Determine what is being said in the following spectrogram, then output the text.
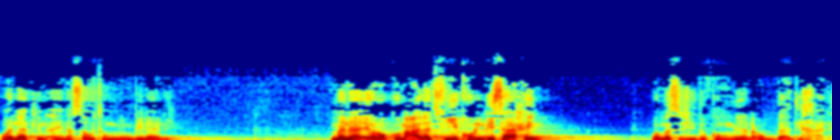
ولكن أين صوت من بلال منائركم علت في كل ساح ومسجدكم من العباد خالي.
